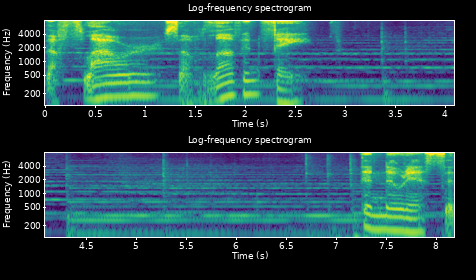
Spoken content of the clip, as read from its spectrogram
the flowers of love and faith. And notice a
